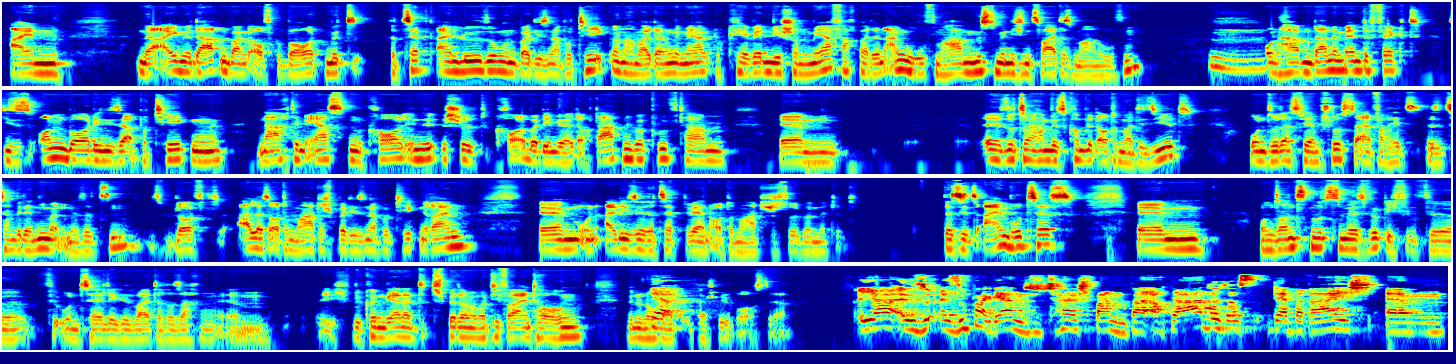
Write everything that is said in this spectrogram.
ein eine eigene Datenbank aufgebaut mit Rezepteinlösungen bei diesen Apotheken und haben halt dann gemerkt, okay, wenn wir schon mehrfach bei denen angerufen haben, müssen wir nicht ein zweites Mal anrufen. Mhm. Und haben dann im Endeffekt dieses Onboarding dieser Apotheken nach dem ersten Call, Initial Call, bei dem wir halt auch Daten überprüft haben, ähm, äh, sozusagen haben wir es komplett automatisiert und so, dass wir am Schluss da einfach jetzt, also jetzt haben wir da niemanden mehr sitzen. Es läuft alles automatisch bei diesen Apotheken rein ähm, und all diese Rezepte werden automatisch so übermittelt. Das ist jetzt ein Prozess. Ähm, und sonst nutzen wir es wirklich für, für, für unzählige weitere Sachen. Ähm, ich, wir können gerne später nochmal tiefer eintauchen, wenn du noch ja. weitere Beispiele brauchst, ja. Ja, also, äh, super gerne, total spannend, weil auch gerade das, der Bereich ähm,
